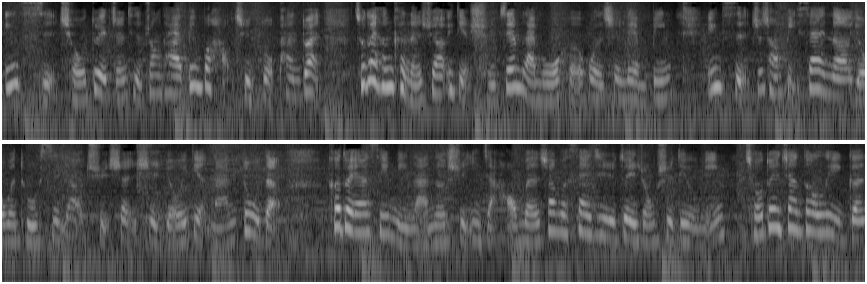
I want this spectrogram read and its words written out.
因此球队整体的状态并不好去做判断。球队很可能需要一点时间来磨合或者是练兵，因此这场比赛呢，尤文图斯要取胜是有一点难度的。客队 AC 米兰呢是意甲豪门，上个赛季最终是第五名，球队战斗力跟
